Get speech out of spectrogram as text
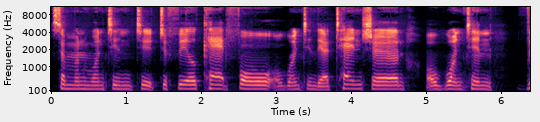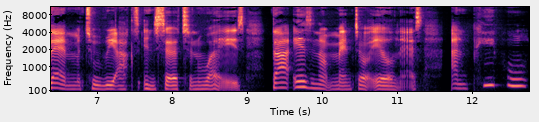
someone wanting to, to feel cared for or wanting their attention or wanting them to react in certain ways. That is not mental illness. And people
